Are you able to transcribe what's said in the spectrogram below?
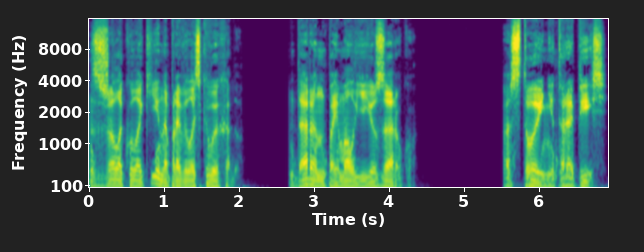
сжала кулаки и направилась к выходу. Даррен поймал ее за руку. «Постой, не торопись».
